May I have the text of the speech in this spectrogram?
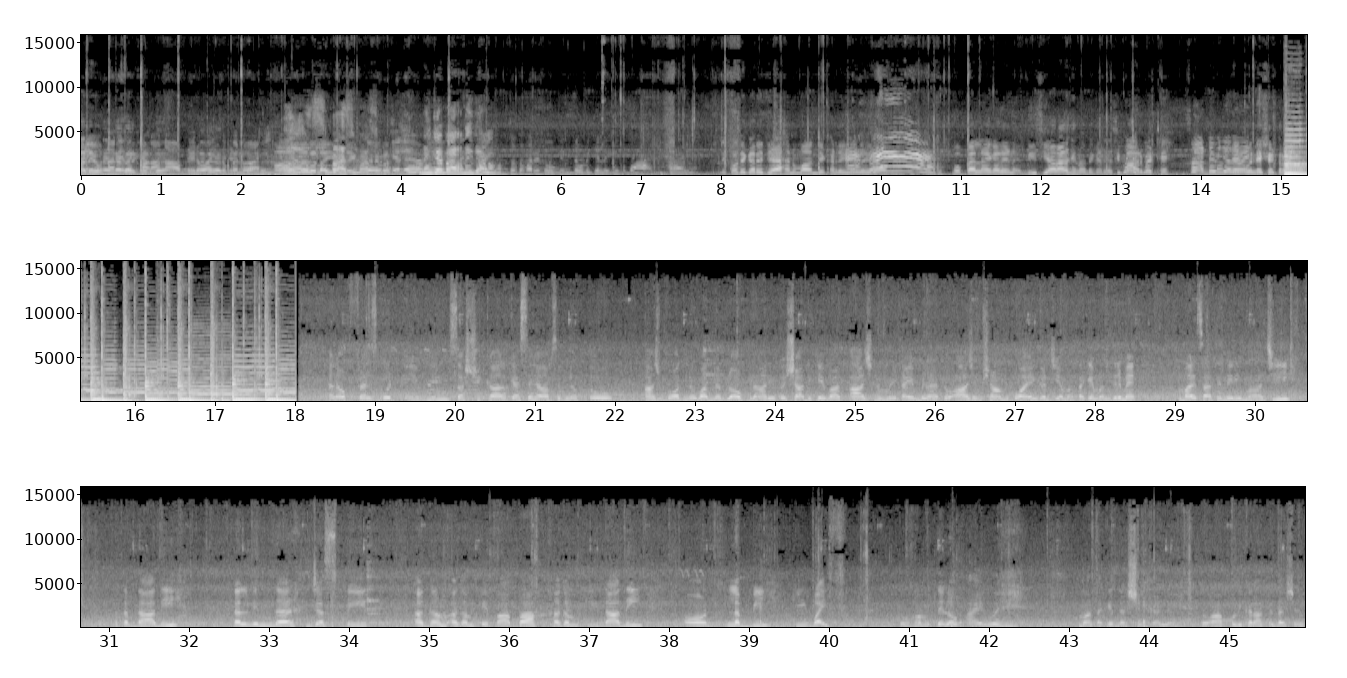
ਲਿਓ ਇਹਨਾਂ ਦਾ ਖਾਣਾ ਨਾ ਆਪਦੇ ਰਵਾਈ ਤੋਂ ਪਹਿਲਾਂ ਆਹੀ ਹਾਂ ਇਹਨਾਂ ਦਾ ਲਾਈ ਬਸ ਤੋੜ ਬਸ ਕੇ ਲੈ ਆਓ। ਨੰਗੇ ਪੈਰ ਨਹੀਂ ਜਾਣਾ हम तो तुम्हारे दो तीन तोड़ के ले गए ਦੇਖੋ ਉਹਦੇ ਘਰੇ ਜੈ ਹਨੂਮਾਨ ਦੇਖਣ ਜਾਈਦਾ ਹੁੰਦਾ ਸੀ ਰਾਤ ਨੂੰ। ਉਹ ਪਹਿਲਾਂ ਇੱਕ ਦਿਨ ਵੀਸੀਆਰ ਆਇਆ ਸੀ ਨਾ ਉਹਦੇ ਘਰੇ ਅਸੀਂ ਬਾਹਰ ਬੈਠੇ साढ़े भी ਤੇ ਉਹਨੇ shutter hello friends good evening Sat Sri Akal कैसे हैं आप सभी लोग तो आज बहुत दिनों बाद मैं ब्लॉग बना रही हूँ तो शादी के बाद आज हमें टाइम मिला है तो आज हम शाम को आए गर्जिया माता के मंदिर में हमारे साथ है मेरी माँ जी मतलब दादी, तलविंदर, जसप्रीत, अगम अगम के पापा, अगम की दादी और लब्बी की वाइफ तो हम इतने लोग आए हुए हैं माता के दर्शन करने। तो आपको भी कराते दर्शन।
